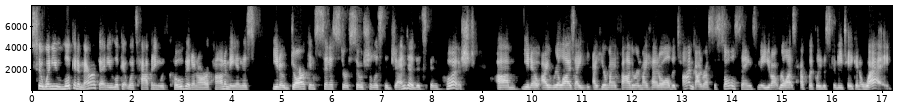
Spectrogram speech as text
So when you look at America and you look at what's happening with COVID and our economy and this, you know, dark and sinister socialist agenda that's been pushed, um, you know, I realize I, I hear my father in my head all the time, God rest his soul, saying to me, You don't realize how quickly this can be taken away.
